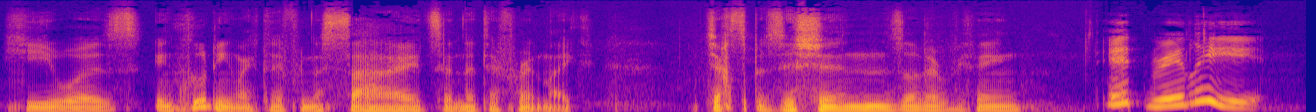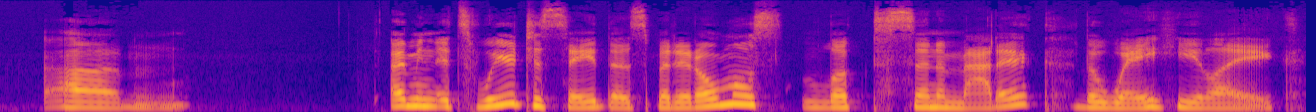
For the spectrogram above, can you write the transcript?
he was including, like the different asides and the different like juxtapositions of everything. It really, um, I mean, it's weird to say this, but it almost looked cinematic the way he like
